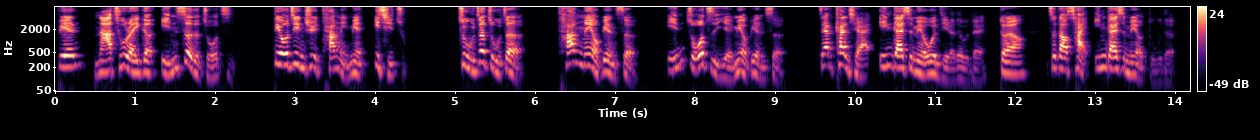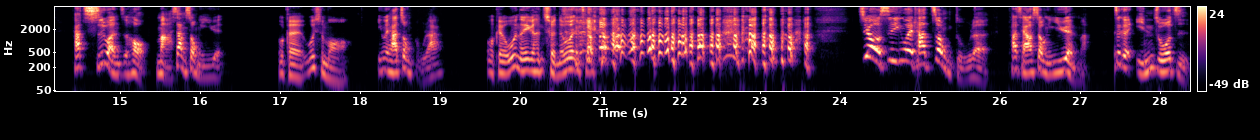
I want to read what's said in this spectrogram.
边拿出了一个银色的镯子，丢进去汤里面一起煮。煮着煮着。汤没有变色，银镯子也没有变色，这样看起来应该是没有问题了，对不对？对啊，这道菜应该是没有毒的。他吃完之后马上送医院。OK，为什么？因为他中毒啦。OK，我问了一个很蠢的问题，就是因为他中毒了，他才要送医院嘛。这个银镯子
